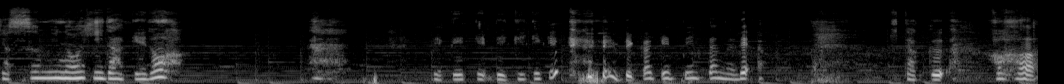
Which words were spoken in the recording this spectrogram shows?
休みの日だけど、出かけ、出かけ、出かけていたので、帰宅、母、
